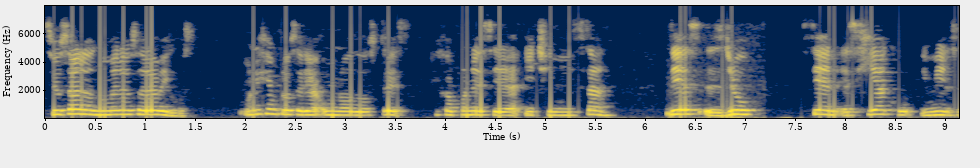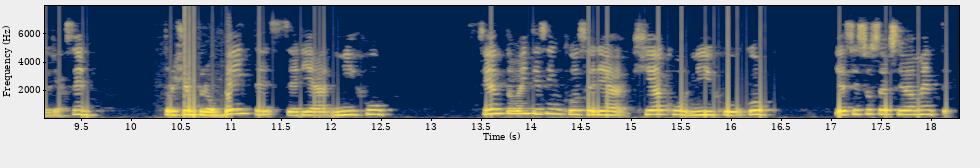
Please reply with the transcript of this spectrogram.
se usan los números arábigos. Un ejemplo sería 1, 2, 3. En japonés sería Ichi-ni-san. 10 es Yu, 100 es Hyaku y 1000 sería Sen. Por ejemplo, 20 sería Nihu, 125 sería Hyaku Nihu Go, y así sucesivamente.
